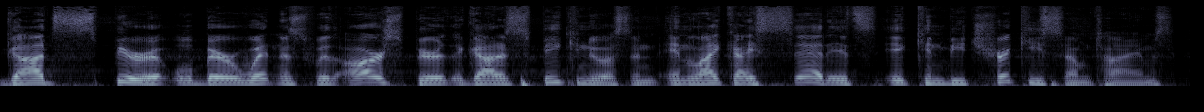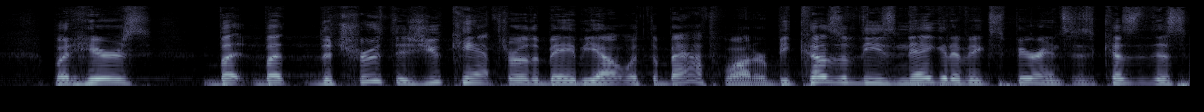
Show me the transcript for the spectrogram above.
God's spirit will bear witness with our spirit that God is speaking to us. And, and like I said, it's, it can be tricky sometimes. But here's but but the truth is you can't throw the baby out with the bathwater because of these negative experiences, because of this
